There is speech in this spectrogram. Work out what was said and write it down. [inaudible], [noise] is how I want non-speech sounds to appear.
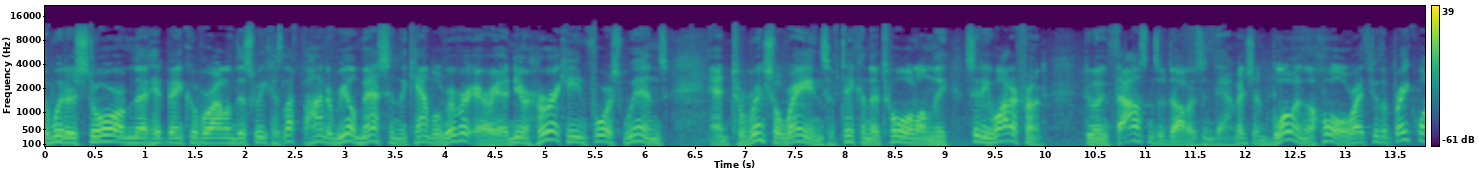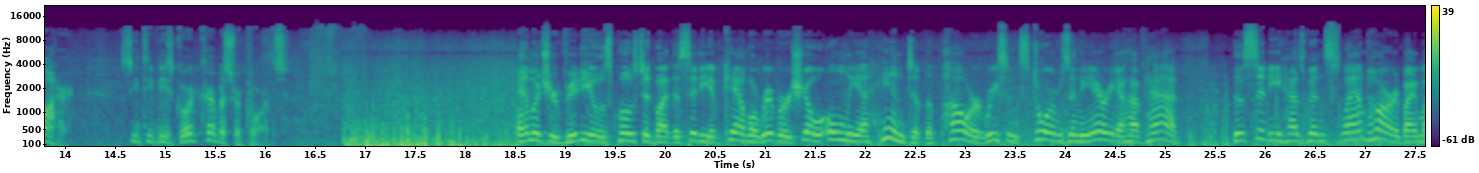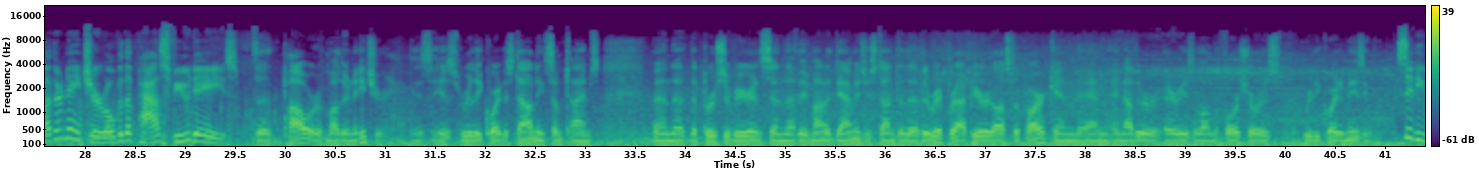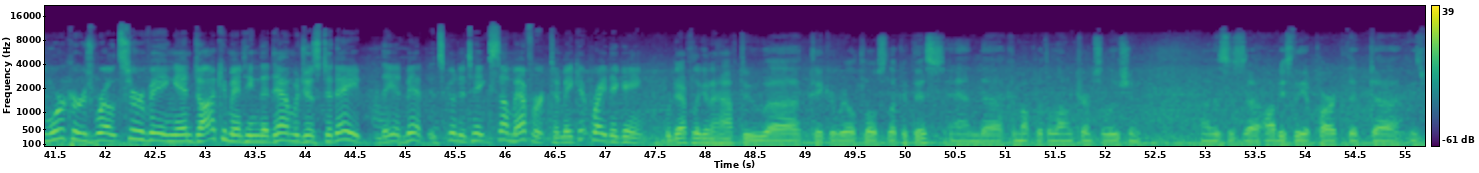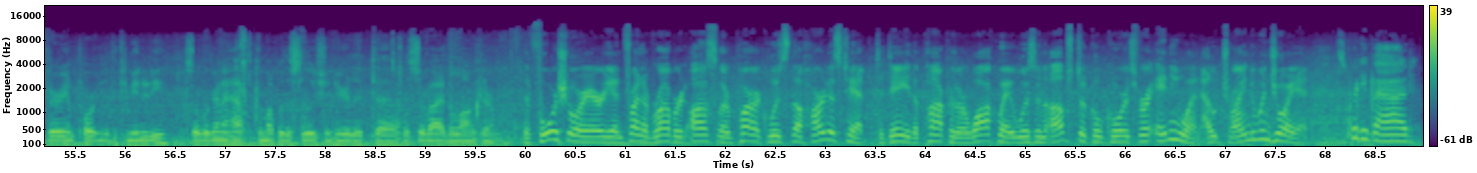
The winter storm that hit Vancouver Island this week has left behind a real mess in the Campbell River area. Near hurricane force winds and torrential rains have taken their toll on the city waterfront, doing thousands of dollars in damage and blowing a hole right through the breakwater. CTV's Gord Kurbis reports. Amateur videos posted by the city of Campbell River show only a hint of the power recent storms in the area have had. The city has been slammed hard by Mother Nature over the past few days. The power of Mother Nature is, is really quite astounding sometimes. And the, the perseverance and the, the, amount of damage it's done to the, the riprap here at Ostler Park and, and, and other areas along the foreshore is really quite amazing. City workers were out surveying and documenting the damages today. They admit it's going to take some effort to make it right again. We're definitely going to have to uh, take a real close look at this and uh, come up with a long-term solution. Uh, this is uh, obviously a park that uh, is very important to the community, so we're going to have to come up with a solution here that uh, will survive the long term. The foreshore area in front of Robert Ostler Park was the hardest hit. Today, the popular walkway was an obstacle course for anyone out trying to enjoy it. It's pretty bad.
